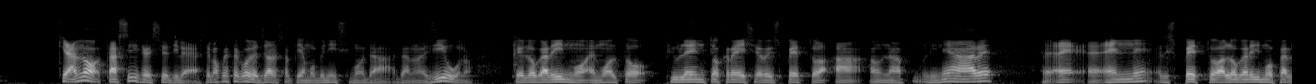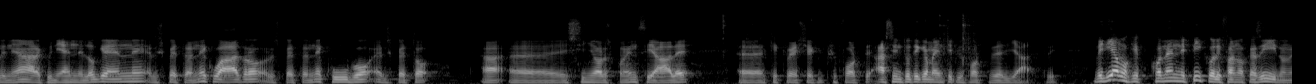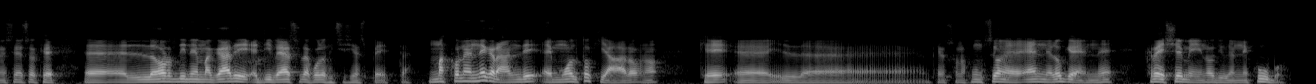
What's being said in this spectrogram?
che hanno tassi di crescita diversi, ma queste cose già le sappiamo benissimo da, da analisi 1, che il logaritmo è molto più lento a crescere rispetto a, a una lineare, eh, n rispetto al logaritmo per lineare, quindi n log n, rispetto a n quadro, rispetto a n cubo e rispetto al eh, signore esponenziale eh, che cresce più forte, asintoticamente più forte degli altri. Vediamo che con n piccoli fanno casino, nel senso che eh, l'ordine magari è diverso da quello che ci si aspetta, ma con n grandi è molto chiaro no? che, eh, il, eh, che una funzione n log n cresce meno di un n cubo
